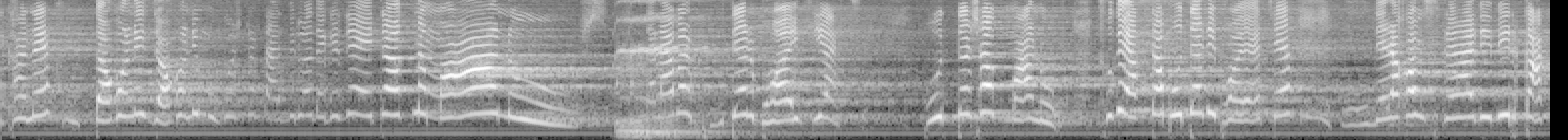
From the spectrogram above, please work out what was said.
এখানে তখনই, যখনই মুখোশটা টান দিল, দেখি যে এটা একটা মানুষ। তাহলে আবার ভূতের ভয় কি আছে? ভূত তো সব মানুষ। শুধু একটা ভূতেরই ভয় আছে। যেরকম স্নেহা দিদির কাকা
